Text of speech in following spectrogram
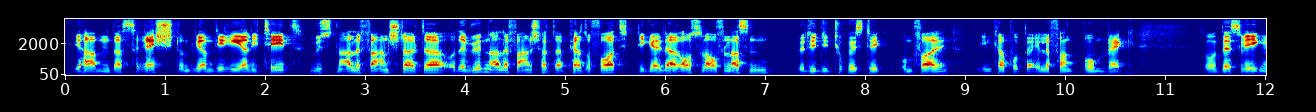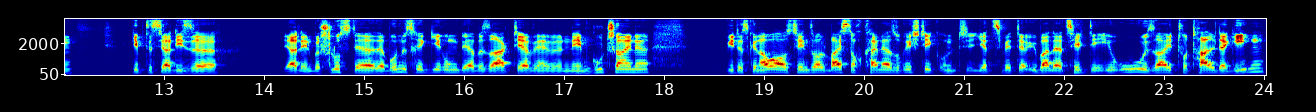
wir haben das Recht und wir haben die Realität, müssten alle Veranstalter oder würden alle Veranstalter per sofort die Gelder rauslaufen lassen, würde die Touristik umfallen, wie ein kaputter Elefant, bumm, weg. So, und deswegen gibt es ja diese, ja, den Beschluss der, der Bundesregierung, der besagt, ja, wir nehmen Gutscheine, wie das genau aussehen soll, weiß noch keiner so richtig. Und jetzt wird ja überall erzählt, die EU sei total dagegen.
